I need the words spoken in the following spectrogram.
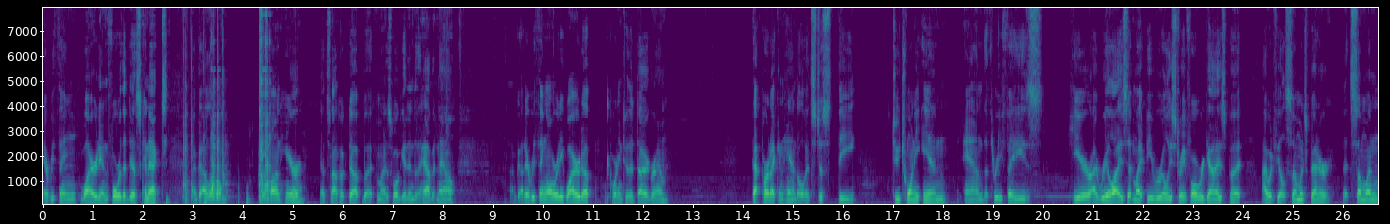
everything wired in for the disconnect. I've got a little clip on here. That's not hooked up, but might as well get into the habit now. I've got everything already wired up according to the diagram. That part I can handle. It's just the 220 in and the three-phase here. I realize it might be really straightforward, guys, but I would feel so much better that someone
